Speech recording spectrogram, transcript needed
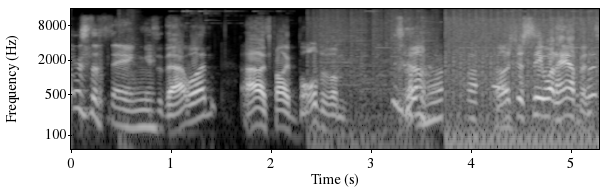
here's the thing. Is it that one? Oh, it's probably both of them. Well, let's just see what happens.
